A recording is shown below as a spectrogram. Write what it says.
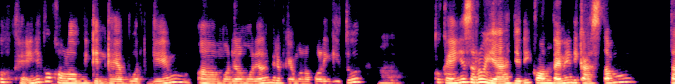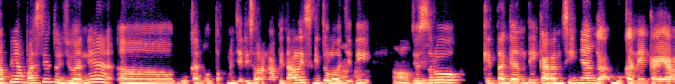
oh kayaknya kok kalau bikin kayak board game eh, model-modelnya mirip kayak Monopoly gitu Hmm. kok kayaknya seru ya jadi kontennya di custom tapi yang pasti tujuannya eh, bukan untuk menjadi seorang kapitalis gitu loh Ah, jadi Oke. justru kita ganti currency-nya nggak bukan yang kayak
